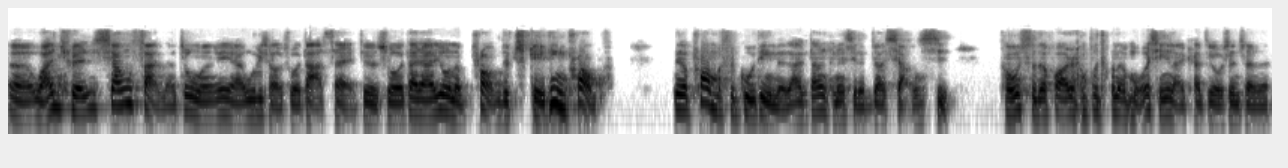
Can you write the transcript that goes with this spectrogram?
呃，完全相反的中文 AI 微小说大赛，就是说大家用的 prompt 就给定 prompt，那个 prompt 是固定的，然后当然可能写的比较详细。同时的话，让不同的模型来看最后生成的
